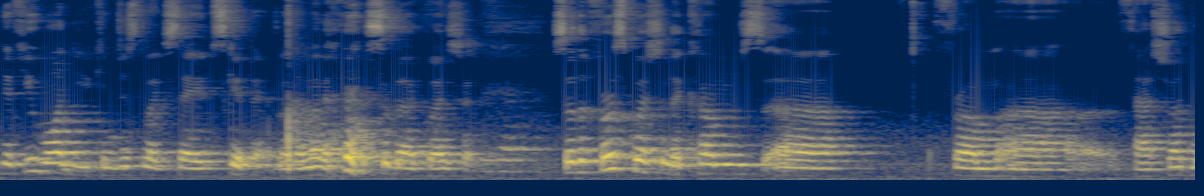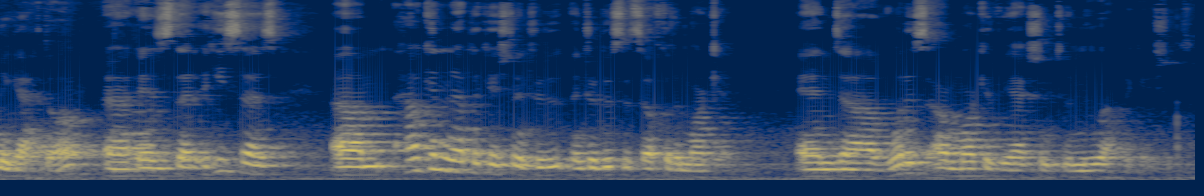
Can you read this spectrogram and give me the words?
if you want, you can just like say skip it. Like I'm not going to answer that question. So the first question that comes uh, from uh, Farshad Negahdar uh, is that he says, um, "How can an application introdu- introduce itself to the market? And uh, what is our market reaction to new applications?"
